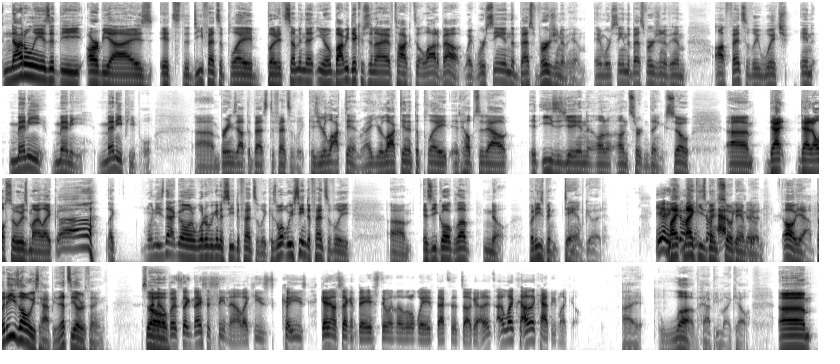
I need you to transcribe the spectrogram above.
not only is it the RBIs, it's the defensive play, but it's something that you know Bobby Dickerson and I have talked a lot about. Like we're seeing the best version of him, and we're seeing the best version of him offensively, which in many, many, many people um, brings out the best defensively because you're locked in, right? You're locked in at the plate. It helps it out. It eases you in on on certain things. So um, that that also is my like ah like when he's not going, what are we going to see defensively? Because what we've seen defensively um, is he Gold Glove? No, but he's been damn good. yeah and he's Mi- so- Mikey's so been so damn too. good. Oh yeah, but he's always happy. That's the other thing. So I know, but it's like nice to see now. Like he's he's getting on second base, doing the little wave back to the dugout. It's, I like I like Happy Maikel. I love Happy Maikel. Um,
